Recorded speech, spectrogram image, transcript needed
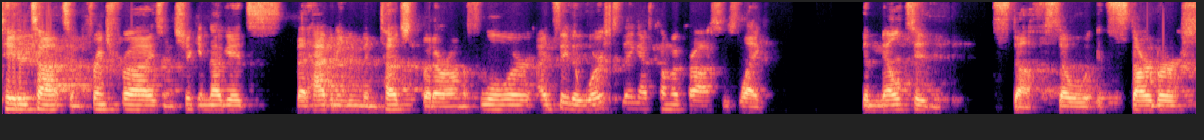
tater tots and french fries and chicken nuggets that haven't even been touched but are on the floor. I'd say the worst thing I've come across is like the melted stuff. So it's Starburst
